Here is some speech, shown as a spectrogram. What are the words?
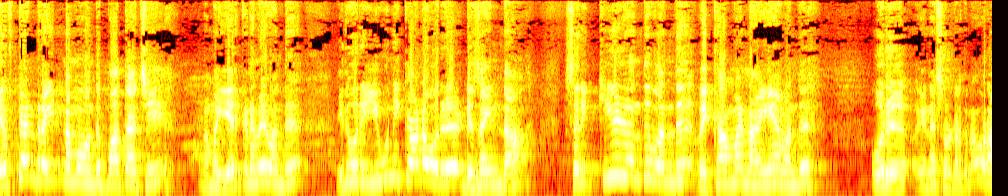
left and right நம்ம வந்து பார்த்தாச்சு. நம்ம ஏற்கனவே வந்து இது ஒரு யூனிக்கான ஒரு டிசைன் தான். சரி கீழேருந்து வந்து வைக்காமல் நான் ஏன் வந்து ஒரு என்ன சொல்கிறதுனா ஒரு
